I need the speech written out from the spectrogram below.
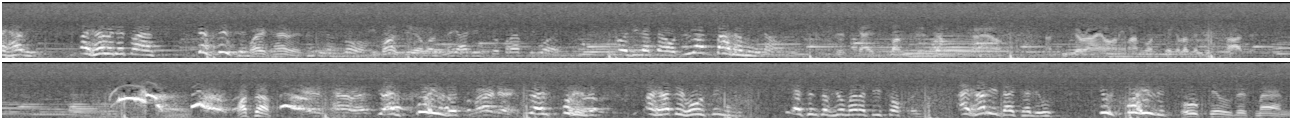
I have it. I have it at last. Just listen. Where's Harris? I don't know. He was here, wasn't he? I think so. Perhaps he was. Because he left out. Do not bother me now. he? This guy's bugged or something, Kyle. Now keep your eye on him. I'm going to take a look at this closet. What's up? Here's Harris. You have spoiled it. Murder. You have spoiled it. I had the whole thing. The essence of humanity suffering. I had it, I tell you. You spoiled it. Who killed this man?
